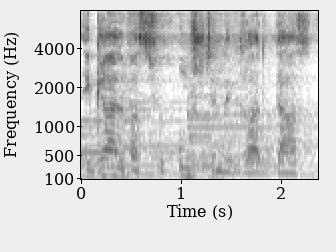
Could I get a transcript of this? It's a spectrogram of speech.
Egal, was für Umstände gerade da sind.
